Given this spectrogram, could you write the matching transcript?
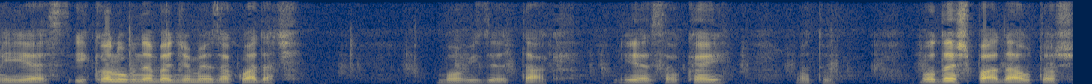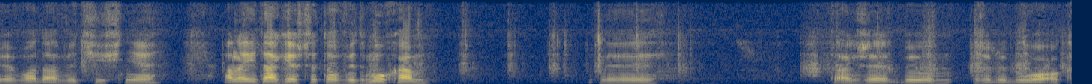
Jest. I kolumnę będziemy zakładać. Bo widzę, tak, jest ok. O tu. Bo deszcz padał, to się woda wyciśnie. Ale i tak jeszcze to wydmucham. Yy, tak, żeby było, żeby było ok.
